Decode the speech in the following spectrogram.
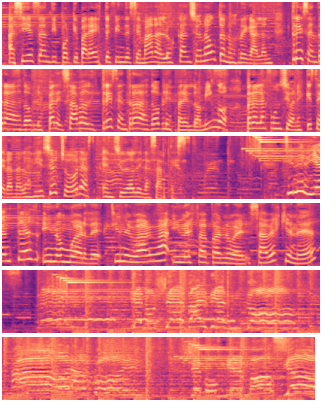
Así es, Santi, porque para este fin de semana los cancionautas nos regalan tres entradas dobles para el sábado y tres entradas dobles para el domingo para las funciones que serán a las 18 horas en Ciudad de las Artes. Tiene dientes y no muerde. Tiene barba y no es Papá Noel. ¿Sabes quién es? lleva el viento. Ahora voy, llevo mi emoción.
